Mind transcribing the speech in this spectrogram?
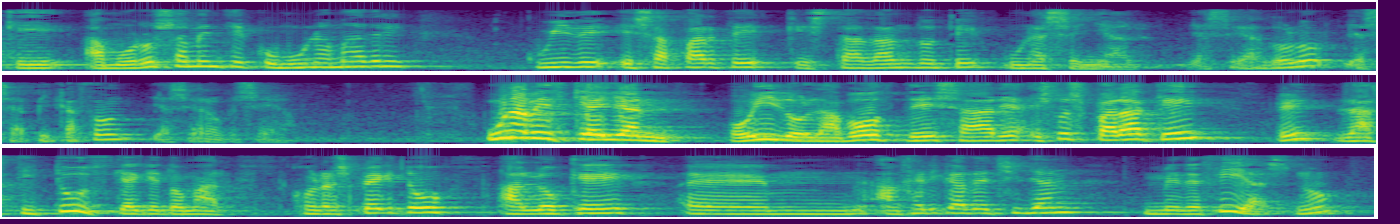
que amorosamente como una madre cuide esa parte que está dándote una señal, ya sea dolor, ya sea picazón, ya sea lo que sea. Una vez que hayan oído la voz de esa área, esto es para que ¿eh? la actitud que hay que tomar con respecto a lo que eh, Angélica de Chillán me decías, ¿no?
